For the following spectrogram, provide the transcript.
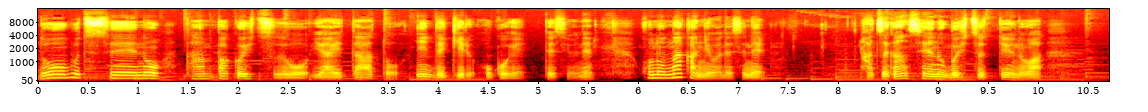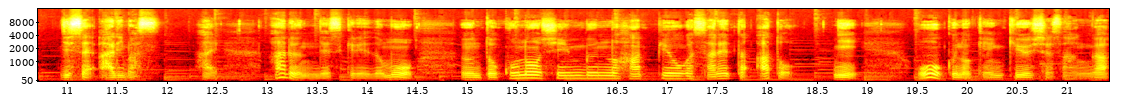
動物性のタンパク質を焼いた後にできるおこげですよね。この中にはですね発がん性の物質っていうのは実際あります。はい、あるんですけれども、うんと、この新聞の発表がされた後に多くの研究者さんが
